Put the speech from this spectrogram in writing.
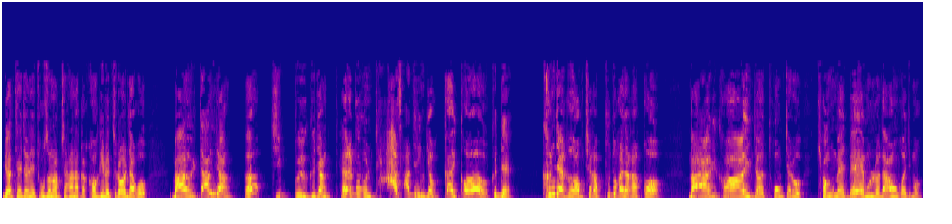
몇 해 전에 조선업체 하나가 거기를 들어온다고 마을 땅이랑 어 집을 그냥 대부분 다 사들인 겨 까이꺼. 근데 근데 그 업체가 부도가 나갖고 마을이 거의 저 통째로 경매 매물로 나온 거지 뭐.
